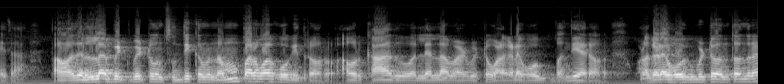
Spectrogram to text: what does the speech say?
ಆಯ್ತಾ? ಪಾಪ ಅದೆಲ್ಲ ಬಿಟ್ಬಿಟ್ಟು ಒಂದು ಸುದ್ದಿ ಕಮ್ಮಿ ನಮ್ಮ ಪರವಾಗಿ ಹೋಗಿದ್ರು ಅವರು. ಅವ್ರು ಕಾದು ಅಲ್ಲೆಲ್ಲ ಮಾಡಿಬಿಟ್ಟು ಒಳಗಡೆ ಹೋಗಿ ಬಂದಿದ್ದಾರೆ ಅವರು. ಒಳಗಡೆ ಹೋಗ್ಬಿಟ್ಟು ಅಂತಂದ್ರೆ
